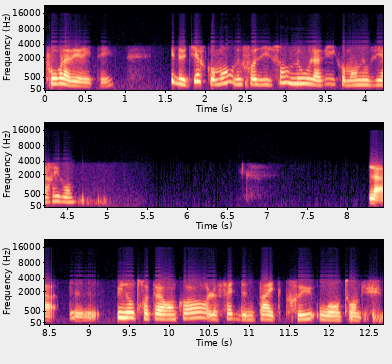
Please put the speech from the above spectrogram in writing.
pour la vérité, et de dire comment nous choisissons, nous, la vie, comment nous y arrivons. La, euh, une autre peur encore, le fait de ne pas être cru ou entendu.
